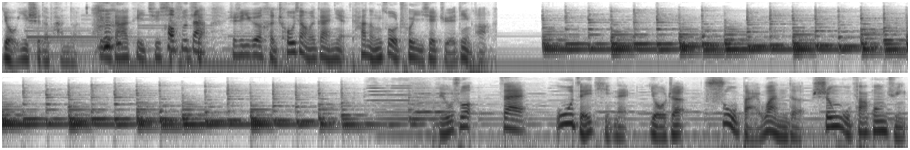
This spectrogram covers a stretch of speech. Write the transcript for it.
有意识的判断，这个 大家可以去想一下，这是一个很抽象的概念，它能做出一些决定啊。比如说，在乌贼体内有着数百万的生物发光菌，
